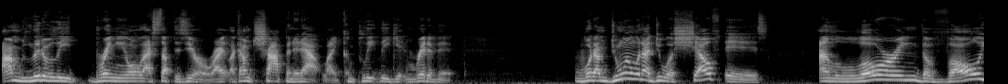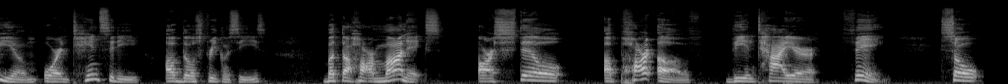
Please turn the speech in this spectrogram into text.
I'm literally bringing all that stuff to zero, right? Like I'm chopping it out, like completely getting rid of it. What I'm doing when I do a shelf is I'm lowering the volume or intensity of those frequencies, but the harmonics are still a part of the entire thing. So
